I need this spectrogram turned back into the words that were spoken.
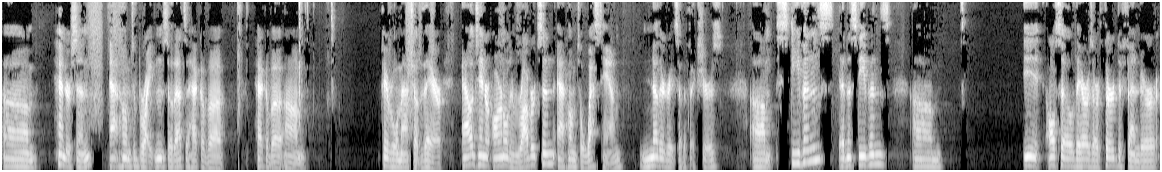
um, Henderson at home to Brighton. So that's a heck of a heck of a um, favorable matchup there. Alexander Arnold and Robertson at home to West Ham. Another great set of fixtures. Um, Stevens, Enda Stevens. Um, it, also, there is our third defender.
